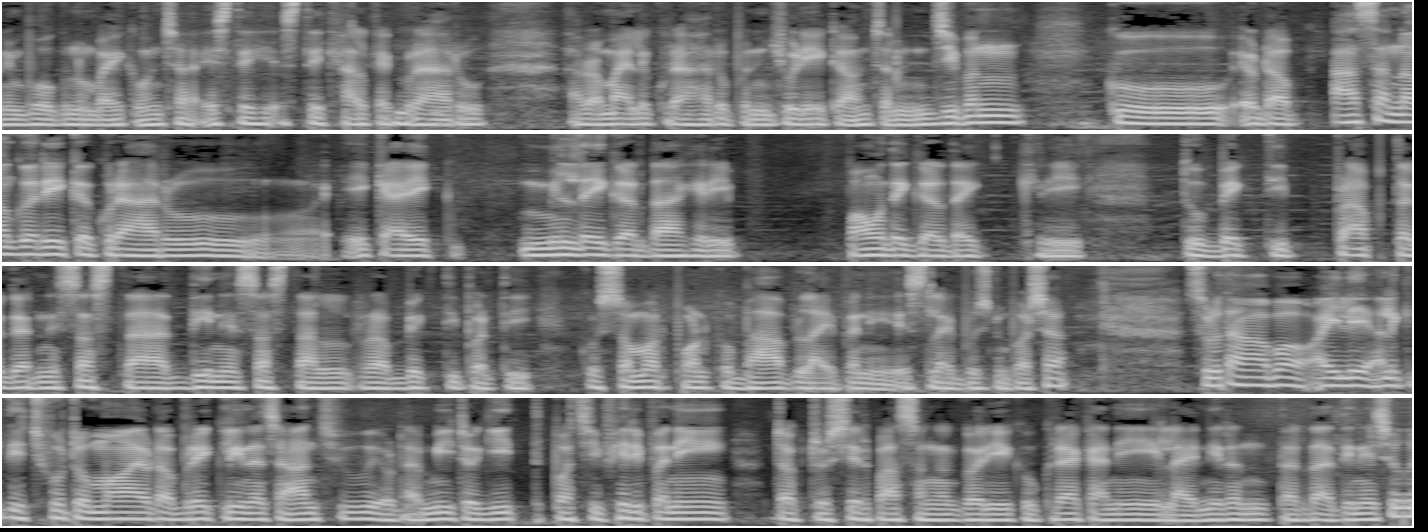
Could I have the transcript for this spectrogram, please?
पनि भोग्नु भएको हुन्छ। यस्तै यस्तै खालका कुराहरू रमाइलो कुराहरू पनि जोडिएका हुन्छन्। जीवनको एउटा आशा नगरिएका कुराहरू एकाएक मिल्दै गर्दाखेरि पाउँदै गर्दाखेरि त्यो व्यक्ति प्राप्त गर्ने संस्था दिने संस्था र व्यक्तिप्रतिको समर्पणको भावलाई पनि यसलाई बुझ्नुपर्छ। श्रोता अब अहिले अलिकति छोटो म एउटा ब्रेक लिन चाहन्छु एउटा मिठो गीत पछि फेरि पनि डाक्टर शेर्पासँग गरिएको कुराकानीलाई निरन्तरता दिनेछु।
